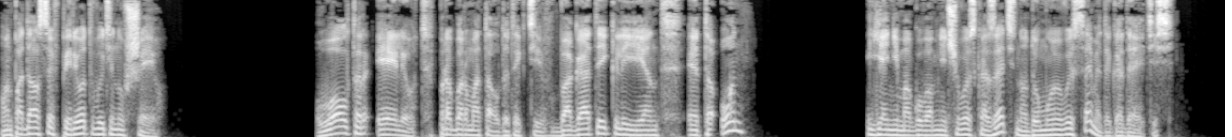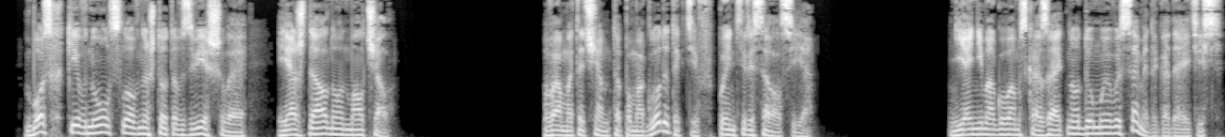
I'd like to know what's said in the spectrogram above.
Он подался вперед, вытянув шею. «Уолтер Эллиот», — пробормотал детектив, — «богатый клиент. Это он?» «Я не могу вам ничего сказать, но думаю, вы сами догадаетесь». Босх кивнул, словно что-то взвешивая. Я ждал, но он молчал. «Вам это чем-то помогло, детектив?» — поинтересовался я. «Я не могу вам сказать, но думаю, вы сами догадаетесь».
